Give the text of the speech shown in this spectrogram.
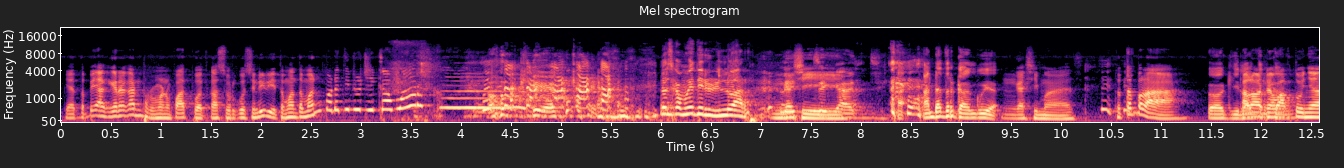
ya tapi akhirnya kan bermanfaat buat kasurku sendiri teman-teman pada tidur di kamarku Oke. Terus kamu tidur di luar. enggak sih Anda terganggu ya? enggak sih mas tetap lah Oh, Gilang kalau ada waktunya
